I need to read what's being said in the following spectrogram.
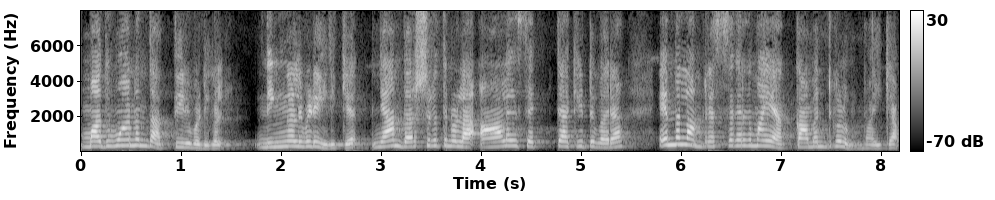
മധുവാനന്ദ തിരുവടികൾ നിങ്ങൾ ഇവിടെ ഇരിക്കുക ഞാൻ ദർശനത്തിനുള്ള ആളെ സെറ്റാക്കിയിട്ട് വരാം എന്നെല്ലാം രസകരമായ കമന്റുകളും വായിക്കാം.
